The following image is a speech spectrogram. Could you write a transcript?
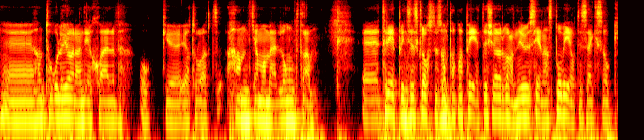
Eh, han tål att göra en del själv och eh, jag tror att han kan vara med långt fram. Eh, Treprinsens kloster som pappa Peter kör vann ju senast på V86 och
